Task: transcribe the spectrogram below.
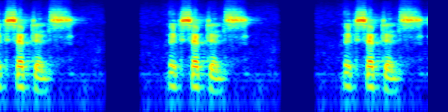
acceptance. Acceptance. Acceptance.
